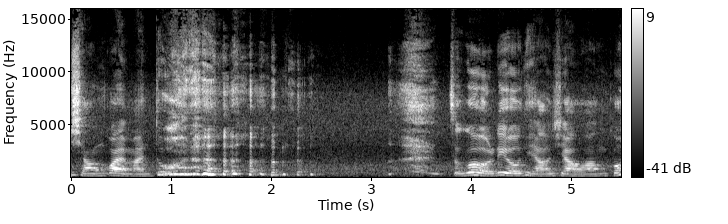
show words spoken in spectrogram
小黄瓜也蛮多的，总共有六条小黄瓜，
